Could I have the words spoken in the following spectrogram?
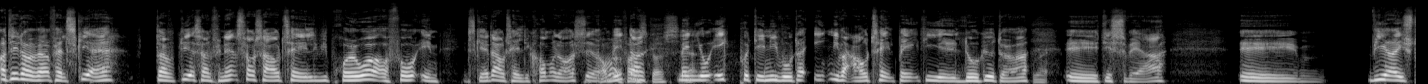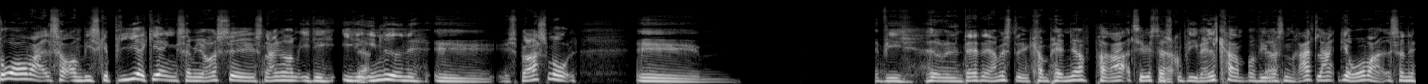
Og det, der i hvert fald sker, er, der bliver så en finanslovsaftale. Vi prøver at få en, en skatteaftale. Det kommer der også øh, om kommer vinteren, faktisk også, men ja. jo ikke på det niveau, der egentlig var aftalt bag de øh, lukkede døre, Nej. øh, desværre. Øh, vi er i store overvejelser, om vi skal blive regeringen, som jeg også øh, snakkede om i det, i det. Ja. indledende øh, spørgsmål. Øh, vi havde vel endda nærmest øh, kampagner parat til, hvis der ja. Skulle blive valgkamp, og vi ja. Var sådan ret langt i overvejelserne.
